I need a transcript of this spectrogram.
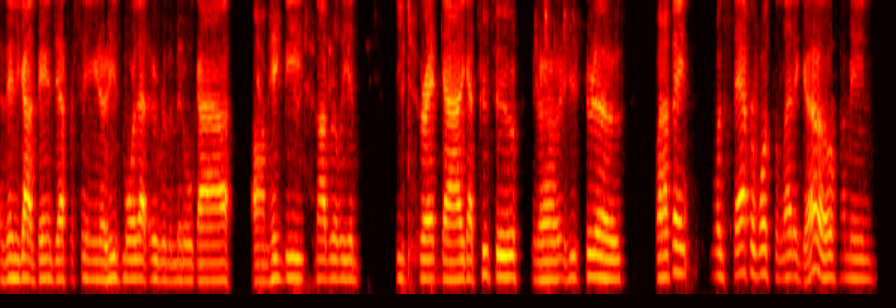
And then you got Van Jefferson. You know, he's more that over the middle guy. Um, Higbee, not really a deep threat guy. You got Tutu. You know, who knows? But I think when Stafford wants to let it go, I mean,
